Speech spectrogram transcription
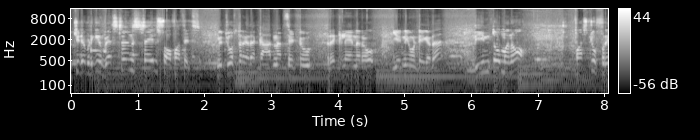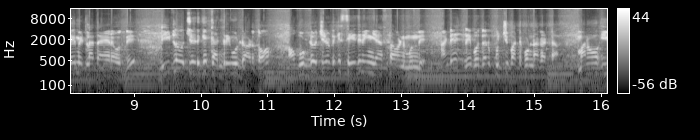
వచ్చేటప్పటికి వెస్ట్రన్ స్టైల్ సోఫా సెట్స్. మీరు చూస్తారు కదా కార్నర్ సెట్ రెక్లైనర్ ఇవన్నీ ఉంటాయి కదా. దీంతో మనం ఫస్ట్ ఫ్రేమ్ ఇట్లా తయారవుద్ది. దీంట్లో వచ్చేటికి కంట్రీ వుడ్ ఆడతాం. ఆ వుడ్ వచ్చేటప్పటికి సీజనింగ్ చేస్తామండి ముందే. అంటే రేపు పొద్దున పుచ్చి పట్టకుండా గట్ట. మనం ఈ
